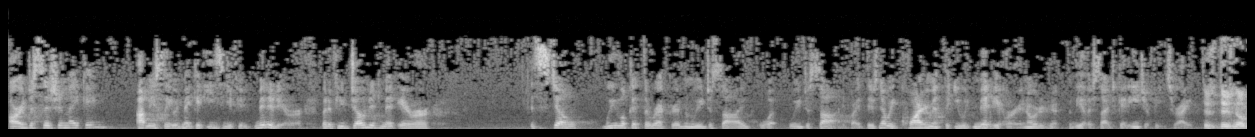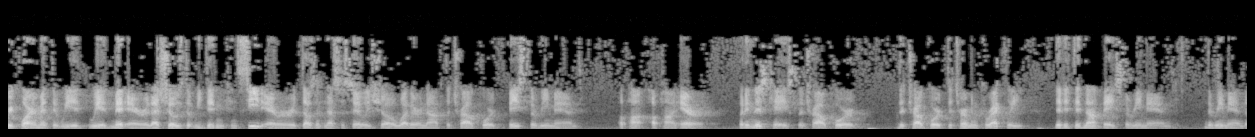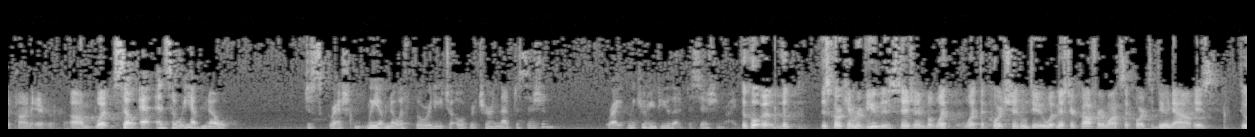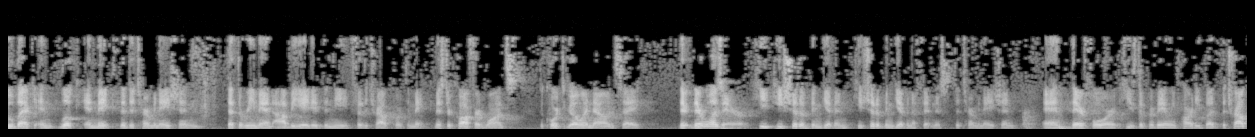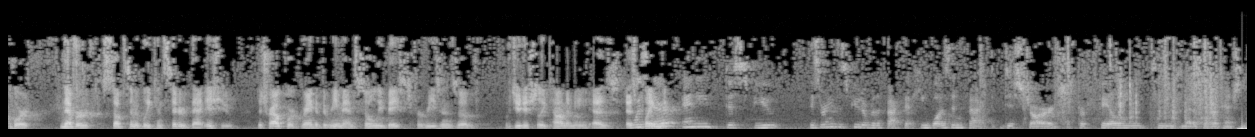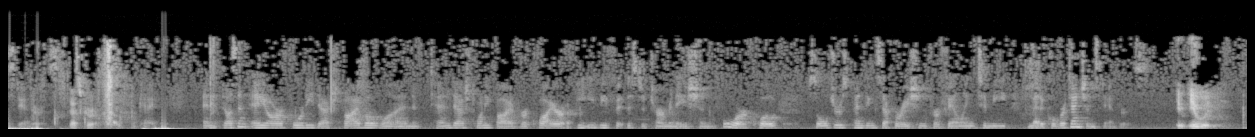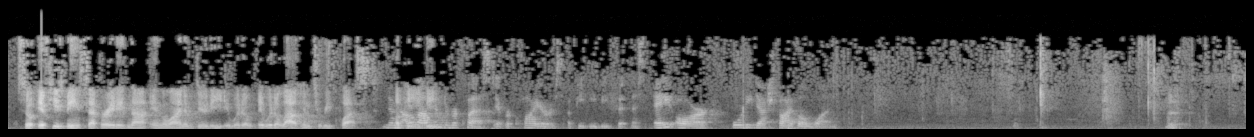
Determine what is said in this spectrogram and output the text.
our decision making? Obviously, it would make it easy if you admitted error, but if you don't admit error, it's still, we look at the record and we decide what we decide, right? There's no requirement that you admit error in order for the other side to get each of these, right? There's no requirement that we admit error. That shows that we didn't concede error. It doesn't necessarily show whether or not the trial court based the remand upon error. But in this case, the trial court determined correctly that it did not base the remand upon error. Um, so, and so we have no discretion, we have no authority to overturn that decision, right? We can review that decision, right? Uh, this court can review the decision, but what the court shouldn't do, what Mr. Crawford wants the court to do now is go back and look and make the determination that the remand obviated the need for the trial court to make. Mr. Crawford wants the court to go in now and say, there was error. He should have been given a fitness determination, and therefore, he's the prevailing party. But the trial court never substantively considered that issue. The trial court granted the remand solely based for reasons of judicial economy. Was there any dispute, is there any dispute over the fact that he was in fact discharged for failing to meet medical retention standards? That's correct. Okay. And doesn't AR 40-501, 10-25 require a PEB fitness determination for, quote, soldiers pending separation for failing to meet medical retention standards? So if he's being separated not in the line of duty, it would allow him to request a PEB? No, not allow him to request. It requires a PEB fitness. AR 40-501.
